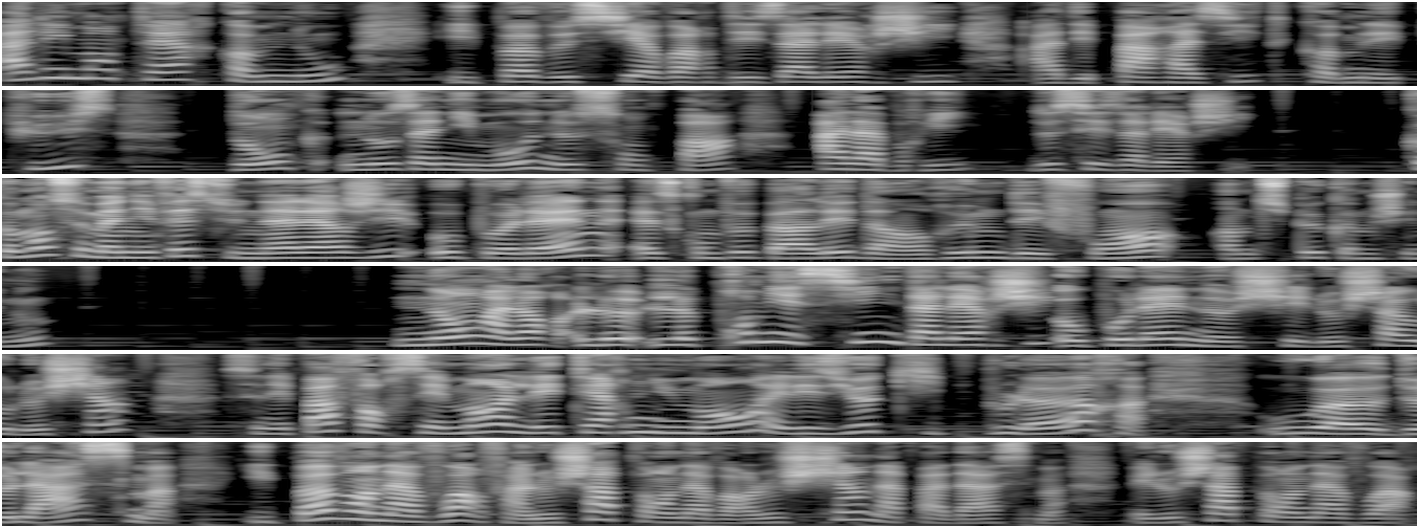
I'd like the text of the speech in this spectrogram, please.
alimentaires comme nous. Ils peuvent aussi avoir des allergies à des parasites comme les puces. Donc nos animaux ne sont pas à l'abri de ces allergies. Comment se manifeste une allergie au pollen? Est-ce qu'on peut parler d'un rhume des foins, un petit peu comme chez nous? Non, alors le, premier signe d'allergie au pollen chez le chat ou le chien, ce n'est pas forcément l'éternuement et les yeux qui pleurent ou euh, de l'asthme. Ils peuvent en avoir, enfin le chat peut en avoir, le chien n'a pas d'asthme, mais le chat peut en avoir.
